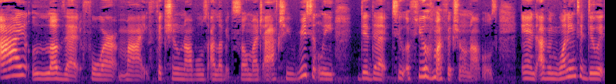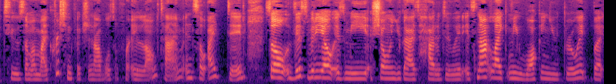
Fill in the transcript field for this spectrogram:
I love that for my fictional novels. I love it so much. I actually recently did that to a few of my fictional novels, and I've been wanting to do it to some of my Christian fiction novels for a long time, and so I did. So this video is me showing you guys how to do it. It's not like me walking you through it, but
